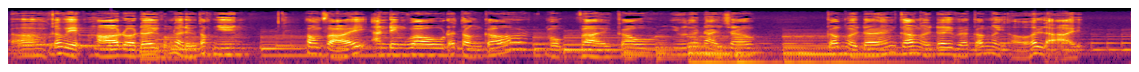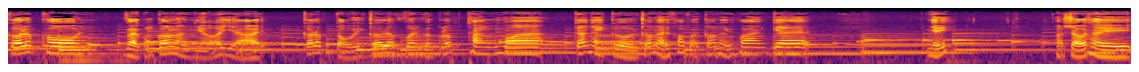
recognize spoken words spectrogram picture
uh, cái việc họ rồi đi cũng là điều tất nhiên. Không phải anh Đen Vâu đã từng có một vài câu như thế này sao? Có người đến có người đi và có người ở lại. Có lớp khôn và cũng có lần nhở dại. Có lớp tuổi có lớp vinh và có lớp thăng hoa. Có ngày cười có ngày khóc và có ngày hoang ca nhỉ? Thật sự thì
